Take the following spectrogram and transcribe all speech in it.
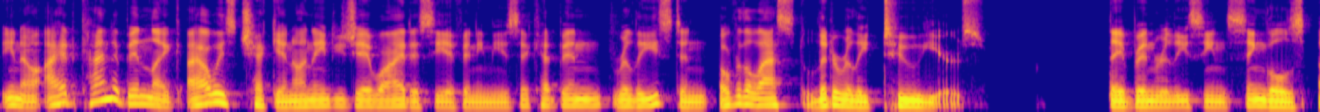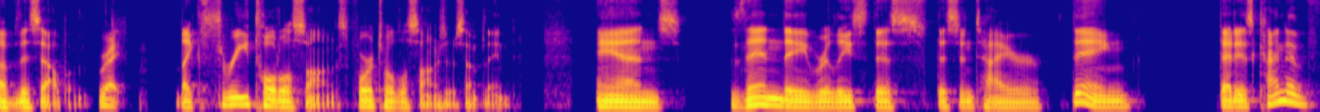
you know, I had kind of been like, I always check in on ADJY to see if any music had been released, and over the last literally two years, they've been releasing singles of this album, Right. like three total songs, four total songs or something, and then they released this this entire thing that is kind of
